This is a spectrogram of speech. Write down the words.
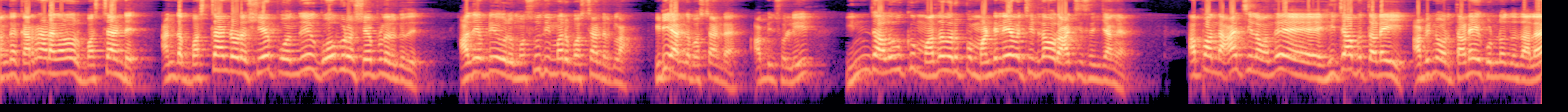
அங்கே கர்நாடகாவில் ஒரு பஸ் ஸ்டாண்டு அந்த பஸ் ஸ்டாண்டோட ஷேப் வந்து கோபுரம் ஷேப்பில் இருக்குது. அது எப்படியே ஒரு மசூதி மாதிரி பஸ் ஸ்டாண்ட் இருக்கலாம். இடி அந்த பஸ் ஸ்டாண்டை அப்படின்னு சொல்லி இந்த அளவுக்கு மத வெறுப்பு மண்டலே வச்சுட்டு தான் ஒரு ஆட்சி செஞ்சாங்க. அப்போ அந்த ஆட்சியில் வந்து ஹிஜாபு தடை அப்படின்னு ஒரு தடையை கொண்டு வந்ததால்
